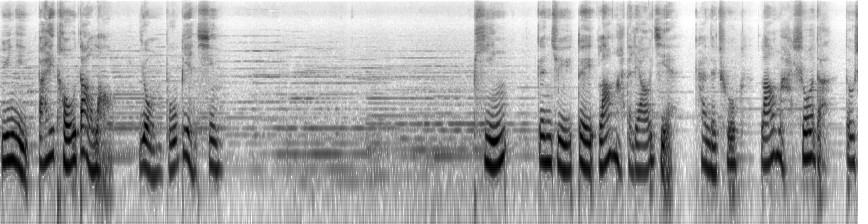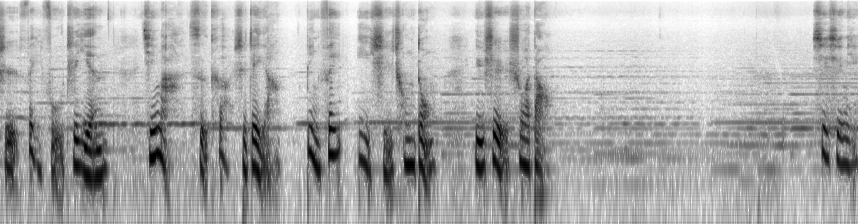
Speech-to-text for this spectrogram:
与你白头到老。”永不变心。平根据对老马的了解，看得出老马说的都是肺腑之言，起码此刻是这样，并非一时冲动。于是说道：“谢谢你，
